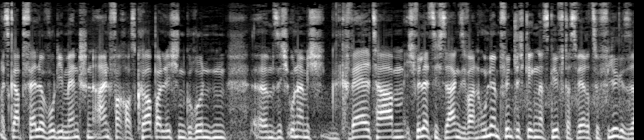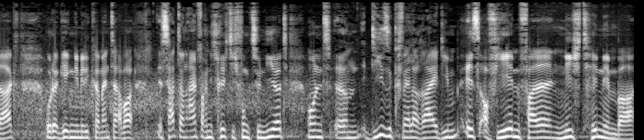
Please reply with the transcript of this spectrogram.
Es gab Fälle, wo die Menschen einfach aus körperlichen Gründen ähm, sich unheimlich gequält haben. Ich will jetzt nicht sagen, sie waren unempfindlich gegen das Gift, das wäre zu viel gesagt, oder gegen die Medikamente, aber es hat dann einfach nicht richtig funktioniert und ähm, diese Quälerei, die ist auf jeden Fall nicht hinnehmbar.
